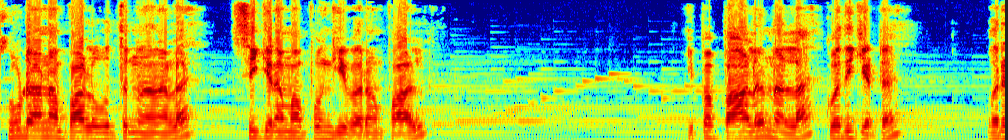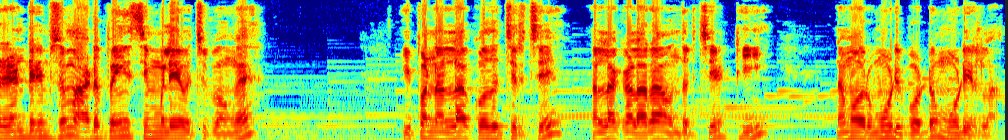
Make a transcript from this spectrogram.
சூடான பால் ஊத்துனதுனால சீக்கிரமா பொங்கி வரும் பால். இப்ப பாலும் நல்லா கொதிக்கட்டும் ஒரு ரெண்டு நிமிஷம் அடுப்பையும் சிம்மிலே வச்சுக்கோங்க. இப்ப நல்லா கொதிச்சிருச்சு. நல்லா கலரா வந்துருச்சு. டீ. நம்ம ஒரு மூடி போட்டு மூடிடலாம்.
